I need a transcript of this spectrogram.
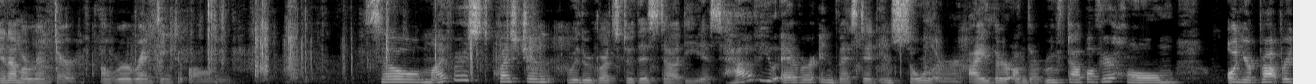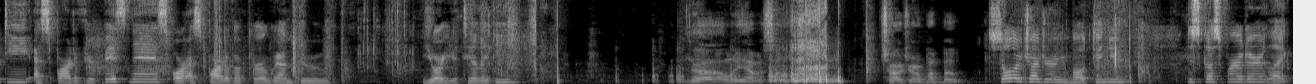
And I'm a renter. Uh, we're renting to own. So my first question with regards to this study is: Have you ever invested in solar, either on the rooftop of your home on your property as part of your business or as part of a program through your utility. No, I only have a solar charger on my boat. Solar charger on your boat. Can you discuss further, like,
